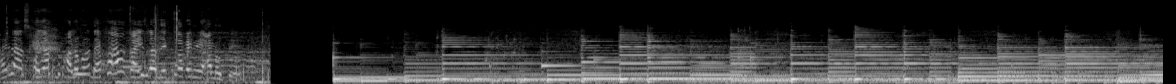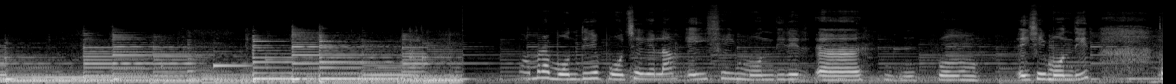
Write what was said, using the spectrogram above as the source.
আরে না সোজা ভালো দেখা। গাইসরা দেখতে হবে আলোতে। পৌঁছে গেলাম এই সেই মন্দিরের এই সেই মন্দির। তো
